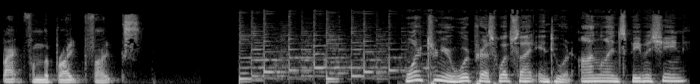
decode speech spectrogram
back from the break, folks. Want to turn your WordPress website into an online speed machine?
